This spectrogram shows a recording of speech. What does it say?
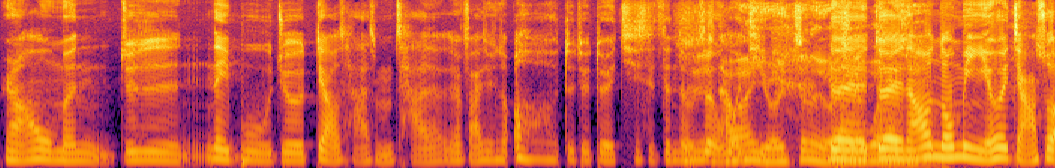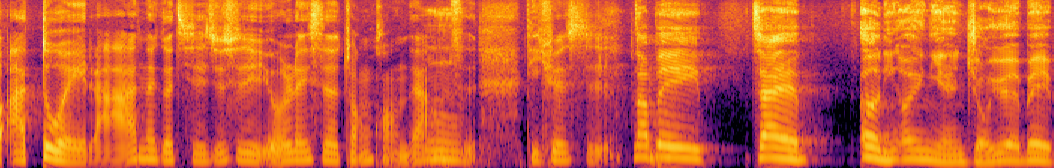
然后我们就是内部就调查什么查的，就发现说哦，对对对，其实真的有这个问题，有真的有对对，然后农民也会讲说啊，对啦，那个其实就是有类似的状况这样子，嗯、的确是。那被在二零二一年九月被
